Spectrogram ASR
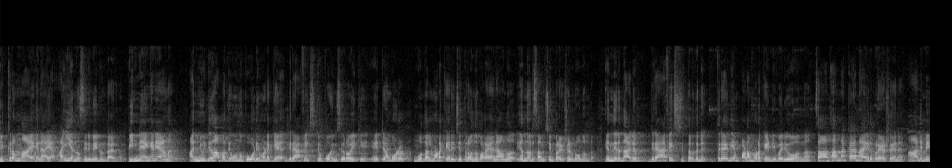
വിക്രം നായകനായ ഐ എന്ന സിനിമയിൽ ഉണ്ടായിരുന്നു പിന്നെ എങ്ങനെയാണ് അഞ്ഞൂറ്റി നാൽപ്പത്തി മൂന്ന് കോടി മുടക്കിയ ഗ്രാഫിക്സ് ടു പോയിന്റ് സീറോയ്ക്ക് ഏറ്റവും കൂടുതൽ മുതൽ മുടക്കേറിയ ചിത്രം എന്ന് പറയാനാവുന്നത് എന്നൊരു സംശയം പ്രേക്ഷകർ തോന്നുന്നുണ്ട്. എന്നിരുന്നാലും ഗ്രാഫിക്സ് ചിത്രത്തിന് ഇത്രയധികം പണം മുടക്കേണ്ടി വരുമോ എന്ന് സാധാരണക്കാരനായ ഒരു പ്രേക്ഷകന് ആദ്യമേ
